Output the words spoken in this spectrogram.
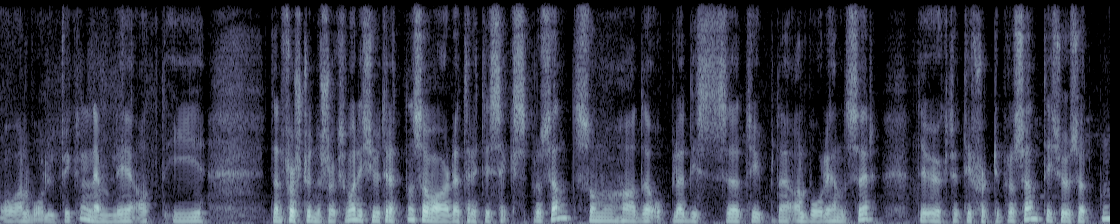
og alvorlig utvikling. Nemlig at i den første undersøkelsen vår i 2013 så var det 36% som hadde opplevd disse typene alvorlige hendelser. Det økte til 40% i 2017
